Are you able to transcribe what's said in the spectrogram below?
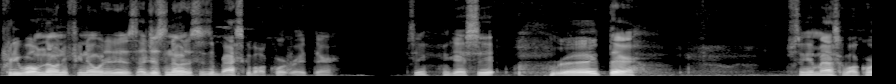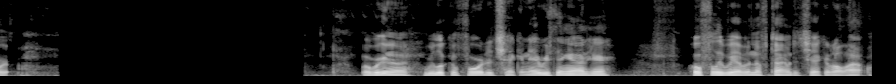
pretty well known if you know what it is. I just noticed there's a basketball court right there. See, you guys see it? Right there. Just thinking basketball court. But we're gonna, we're looking forward to checking everything out here. Hopefully we have enough time to check it all out.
